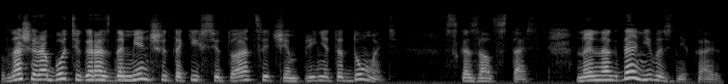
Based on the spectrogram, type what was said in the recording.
В нашей работе гораздо меньше таких ситуаций чем принято думать сказал стась. Но иногда они возникают.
